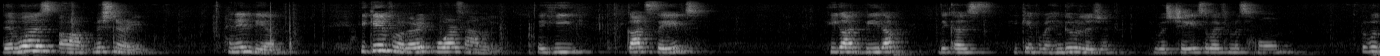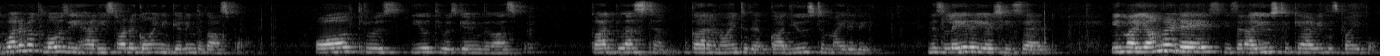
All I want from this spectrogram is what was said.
There was a missionary in India. He came from a very poor family. He got saved. He got beat up because he came from a Hindu religion. He was chased away from his home. But with whatever clothes he had, he started going and giving the gospel. All through his youth, he was giving the gospel. God blessed him, God anointed him, God used him mightily. In his later years, he said, In my younger days, he said, I used to carry this Bible.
